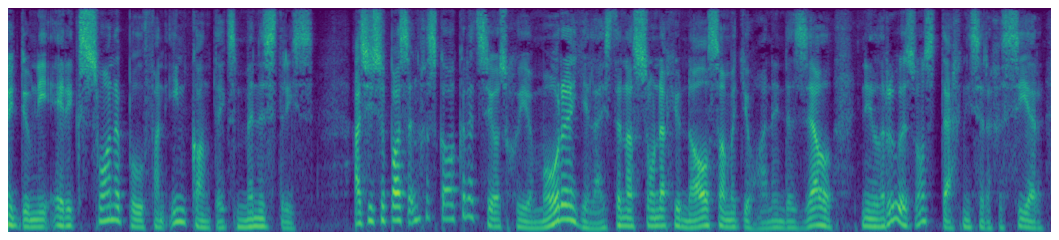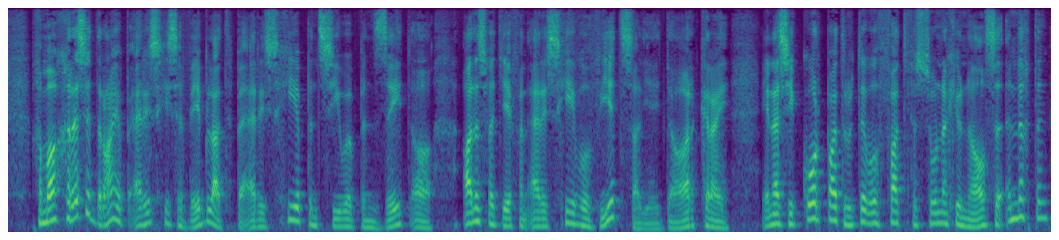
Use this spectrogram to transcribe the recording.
met Dominee Erik Swanepoel van In Context Ministries. As jy sopas ingeskakel het, sê ons goeiemôre. Jy luister na Sondag Joernaal saam met Johan en Dezel. Neil Roo is ons tegniese regisseur. Gemaak gerus 'n draai op RSG se webblad by rsg.co.za. Alles wat jy van RSG wil weet, sal jy daar kry. En as jy kortpad roete wil vat vir Sondag Joernaal se inligting,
